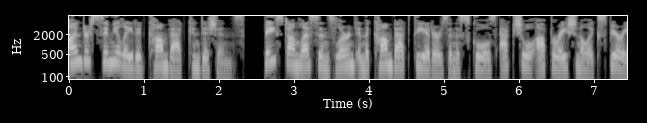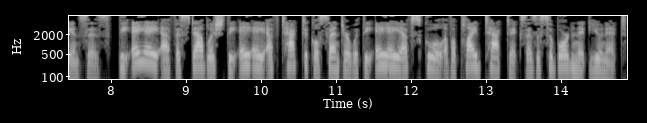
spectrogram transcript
under simulated combat conditions. Based on lessons learned in the combat theaters and the school's actual operational experiences, the AAF established the AAF Tactical Center with the AAF School of Applied Tactics as a subordinate unit.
